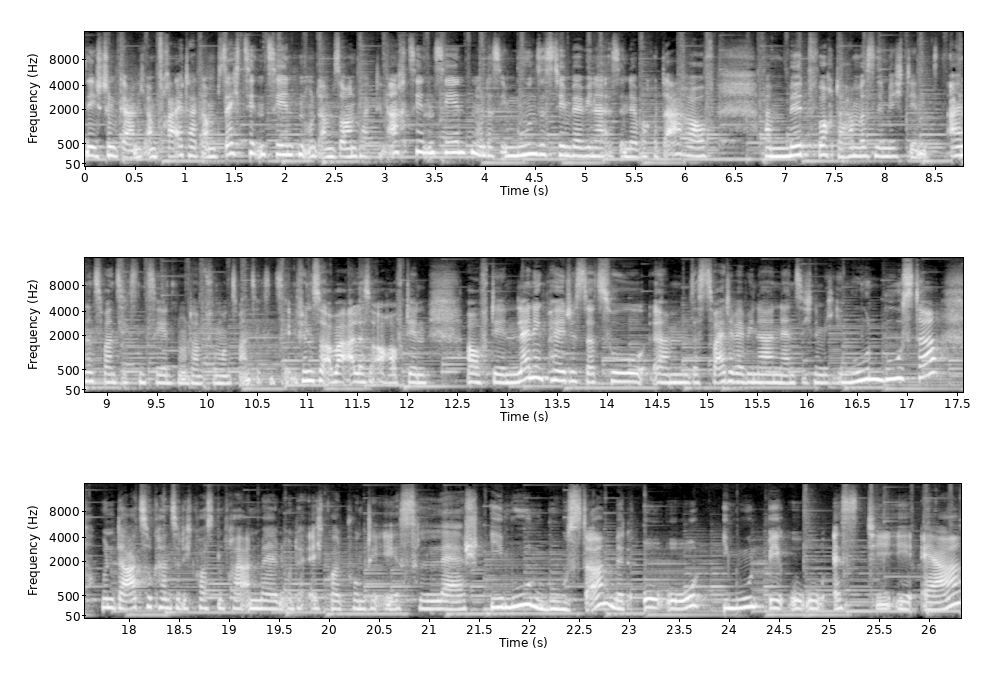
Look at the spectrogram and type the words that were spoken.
nee, stimmt gar nicht, am Freitag am 16.10. und am Sonntag den 18.10. Und das Immunsystem-Webinar ist in der Woche darauf am Mittwoch. Da haben wir es nämlich den 21.10. und am 25.10. Findest du aber alles auch auf den, auf den Landingpages dazu. Ähm, das zweite Webinar nennt sich nämlich Immunbooster und dazu kannst du dich kostenfrei anmelden unter echtgold.de slash Immunbooster mit OO, Immun, B-O-O-S-T-E-R.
